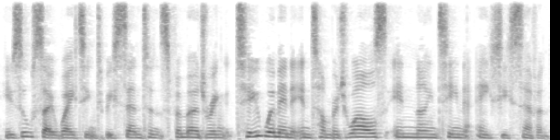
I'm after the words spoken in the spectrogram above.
He's also waiting to be sentenced for murdering two women in Tunbridge Wells in 1987.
